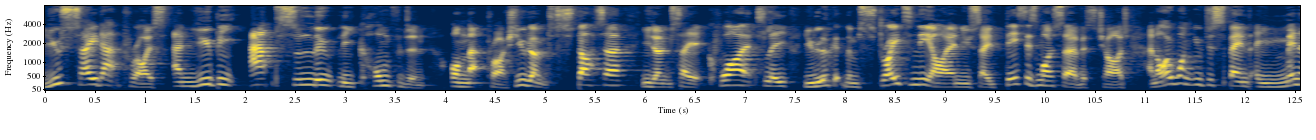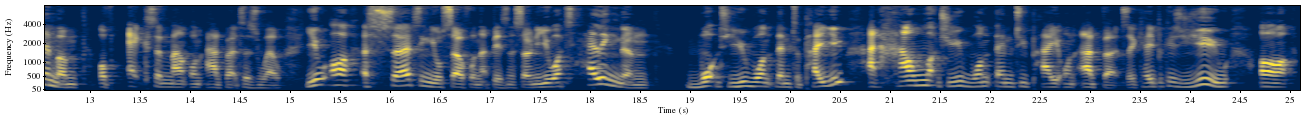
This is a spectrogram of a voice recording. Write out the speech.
You say that price and you be absolutely confident on that price. You don't stutter, you don't say it quietly, you look at them straight in the eye and you say, This is my service charge, and I want you to spend a minimum of X amount on adverts as well. You are asserting yourself on that business owner, you are telling them what you want them to pay you and how much you want them to pay on adverts, okay? Because you are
